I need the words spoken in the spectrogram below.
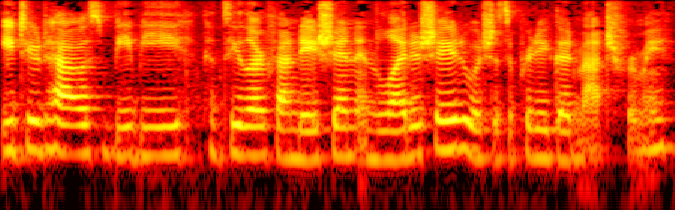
Etude House BB Concealer Foundation in the lightest shade, which is a pretty good match for me.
